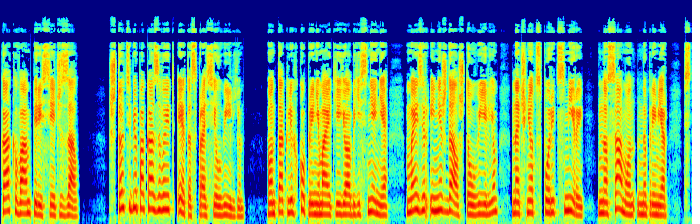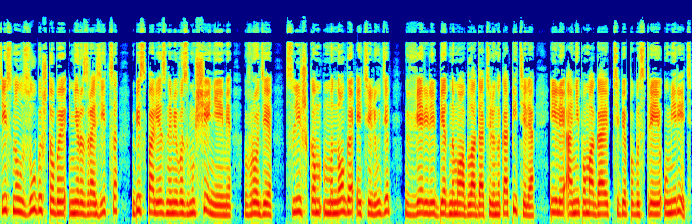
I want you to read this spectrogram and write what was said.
как вам пересечь зал. «Что тебе показывает это?» — спросил Уильям. Он так легко принимает ее объяснение. Мейзер и не ждал, что Уильям начнет спорить с Мирой, но сам он, например, стиснул зубы, чтобы не разразиться бесполезными возмущениями, вроде «слишком много эти люди верили бедному обладателю накопителя, или они помогают тебе побыстрее умереть,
